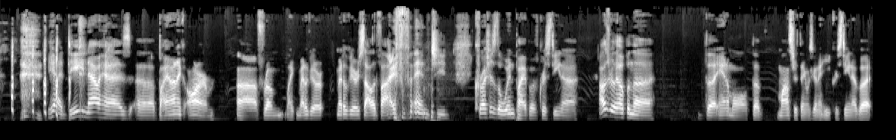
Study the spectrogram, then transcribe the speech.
yeah, D now has a bionic arm uh, from like Metal Gear, Metal Gear Solid Five, and she crushes the windpipe of Christina. I was really hoping the the animal, the monster thing, was going to eat Christina, but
